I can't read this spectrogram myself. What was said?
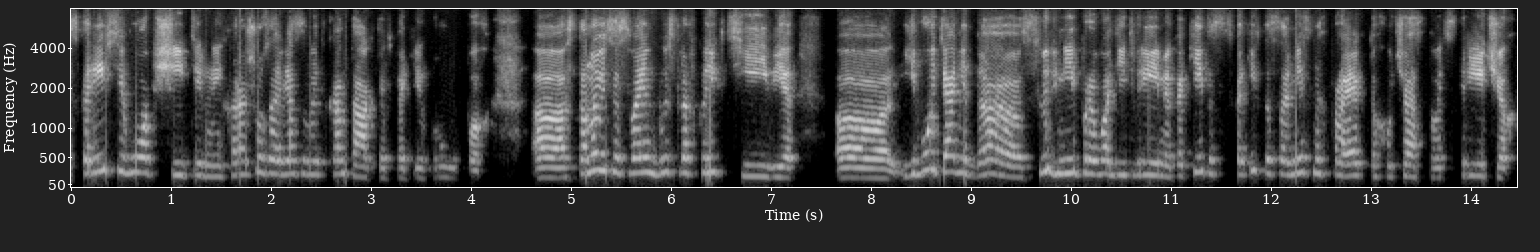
скорее всего, общительный, хорошо завязывает контакты в таких группах, э, становится своим быстро в коллективе, а, его тянет да, с людьми проводить время, какие-то, в каких-то совместных проектах участвовать, встречах.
